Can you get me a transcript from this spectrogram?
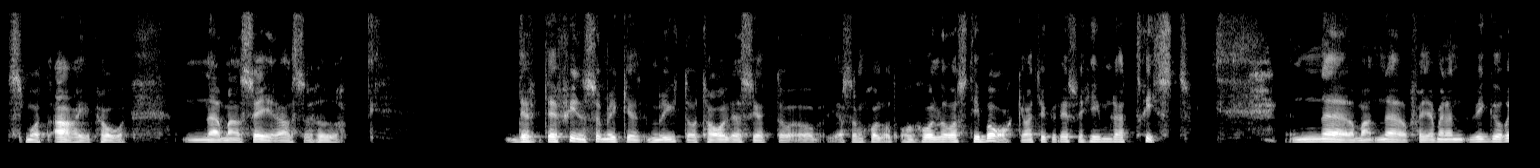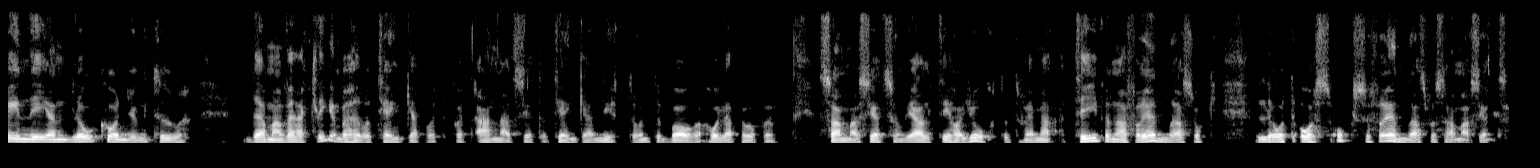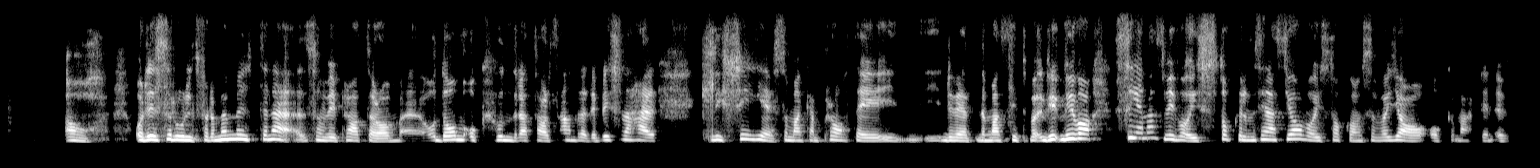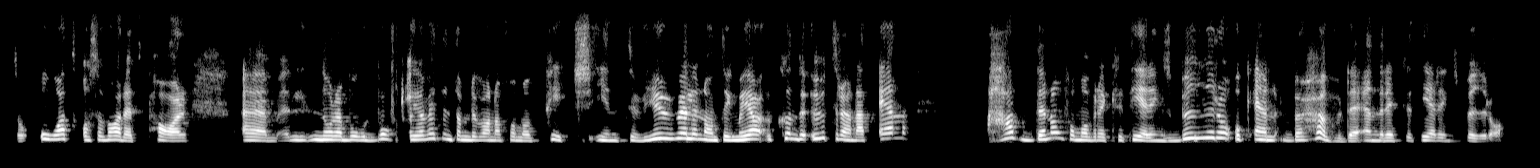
smått arg på när man ser alltså hur det, det, finns så mycket myter och talesätt och, och, ja, som håller, håller, oss tillbaka. Jag tycker det är så himla trist. När man, när, för jag menar, vi går in i en lågkonjunktur där man verkligen behöver tänka på ett, på ett annat sätt och tänka nytt och inte bara hålla på på samma sätt som vi alltid har gjort. Menar, tiderna förändras och låt oss också förändras på samma sätt. Oh, och det är så roligt för de här myterna som vi pratar om eh, och de och hundratals andra, det blir såna här klichéer som man kan prata i, du vet när man sitter på, vi, vi, var, senast vi var i Stockholm, senast jag var i Stockholm så var jag och Martin ute och åt och så var det ett par, eh, några bord bort och jag vet inte om det var någon form av pitchintervju eller någonting, men jag kunde utröna att en hade någon form av rekryteringsbyrå och en behövde en rekryteringsbyrå.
